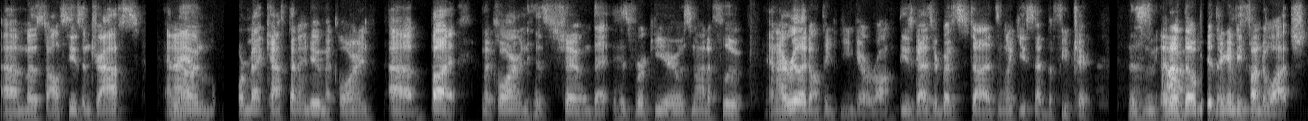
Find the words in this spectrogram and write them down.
uh, most all-season drafts, and I own more Metcalf than I do McLaurin. Uh, but McLaurin has shown that his rookie year was not a fluke, and I really don't think you can go wrong. These guys are both studs, and like you said, the future. This is Ah. they'll be, they're going to be fun to watch.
